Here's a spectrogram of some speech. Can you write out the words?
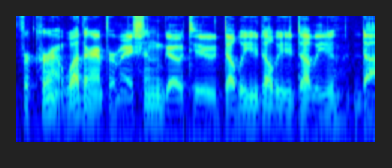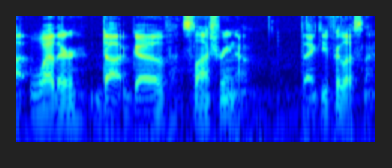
For current weather information, go to www.weather.gov/reno. Thank you for listening.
